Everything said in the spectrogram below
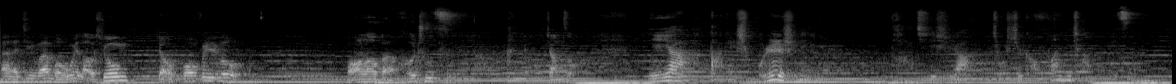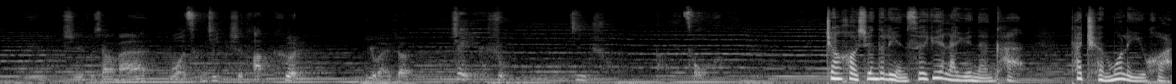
看来今晚某位老兄要破费喽。王老板何出此言啊？张总，你呀大概是不认识那个女人，她其实啊就是个欢场女子。实不相瞒，我曾经也是她的客人，一晚上这个数，技术倒也凑合。张浩轩的脸色越来越难看，他沉默了一会儿，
